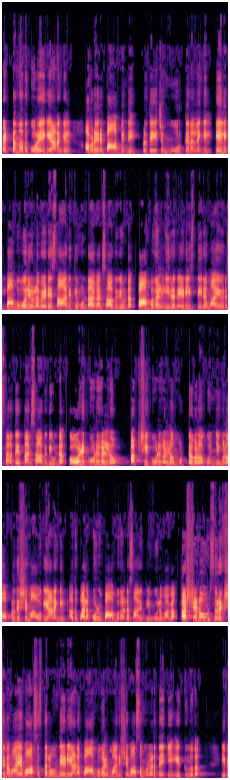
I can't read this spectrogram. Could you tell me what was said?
പെട്ടെന്ന് അത് കുറയുകയാണെങ്കിൽ അവിടെ ഒരു പാമ്പിന്റെ പ്രത്യേകിച്ചും മൂർക്കൻ അല്ലെങ്കിൽ എലിപ്പാമ്പ് പോലെയുള്ളവയുടെ സാന്നിധ്യം ഉണ്ടാകാൻ സാധ്യതയുണ്ട്. പാമ്പുകൾ ഇര തേടി സ്ഥിരമായ ഒരു സ്ഥലത്ത് എത്താൻ സാധ്യതയുണ്ട്. കോഴിക്കൂടുകളിലോ പക്ഷിക്കൂടുകളിലോ മുട്ടകളോ കുഞ്ഞുങ്ങളോ അപ്രത്യക്ഷമാവുകയാണെങ്കിൽ അത് പലപ്പോഴും പാമ്പുകളുടെ സാന്നിധ്യം മൂലമാകാം. ഭക്ഷണവും സുരക്ഷിതമായ വാസസ്ഥലവും തേടിയാണ് പാമ്പുകൾ മനുഷ്യവാസമുള്ളിടത്തേക്ക് എത്തുന്നത്. ഇവ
